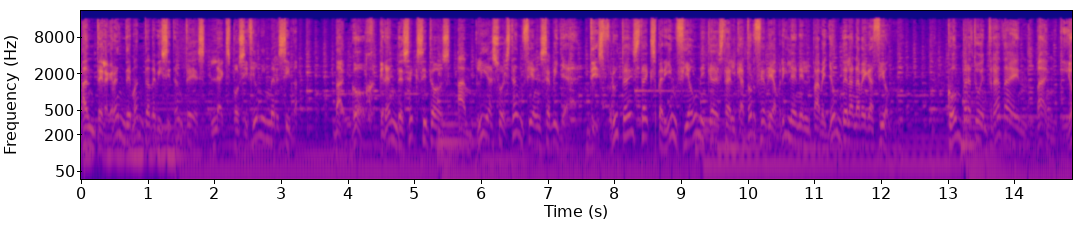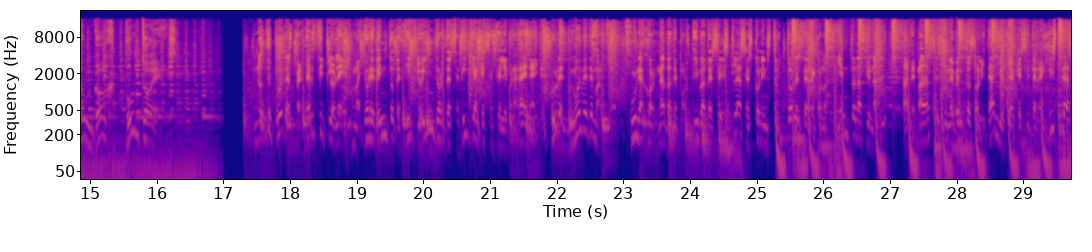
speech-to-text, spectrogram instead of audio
Ante la gran demanda de visitantes, la exposición inmersiva Van Gogh, grandes éxitos, amplía su estancia en Sevilla. Disfruta esta experiencia única hasta el 14 de abril en el Pabellón de la Navegación. Compra tu entrada en van-gogh.es. No te puedes perder Ciclolé, el mayor evento de ciclo indoor de Sevilla que se celebrará en Airesur el 9 de marzo. Una jornada deportiva de seis clases con instructores de reconocimiento nacional. Además, es un evento solidario, ya que si te registras,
